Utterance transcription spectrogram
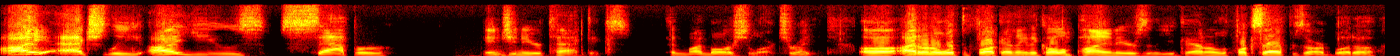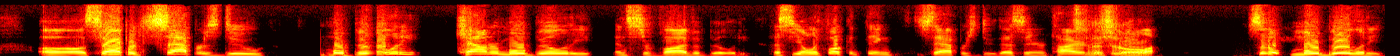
I actually I use sapper engineer tactics in my martial arts, right? Uh, I don't know what the fuck. I think they call them pioneers in the UK. I don't know what the fuck sappers are, but uh, uh, sappers sappers do mobility, counter mobility, and survivability. That's the only fucking thing sappers do. That's their entire mission in life. So mobility.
